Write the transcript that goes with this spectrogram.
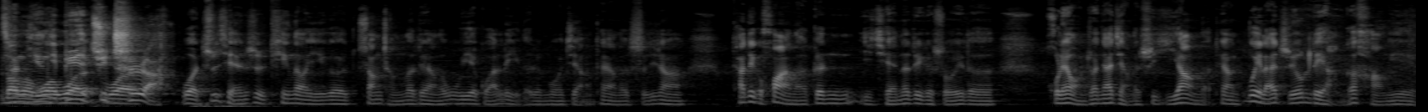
餐厅你必须去吃啊！我！我之前是听到一个商城的这样的物业管理的人跟我讲，他讲的实际上他这个话呢，跟以前的这个所谓的互联网专家讲的是一样的。这样未来只有两个行业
